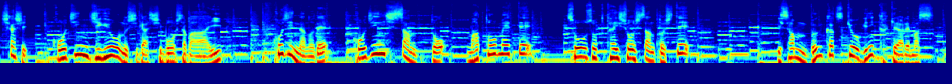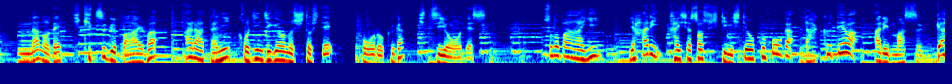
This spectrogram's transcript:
しかし個人事業主が死亡した場合個人なので個人資産とまとめて相続対象資産として遺産分割協議にかけられます。なので引き継ぐ場合は新たに個人事業主として登録が必要です。その場合やはり会社組織にしておく方が楽ではありますが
